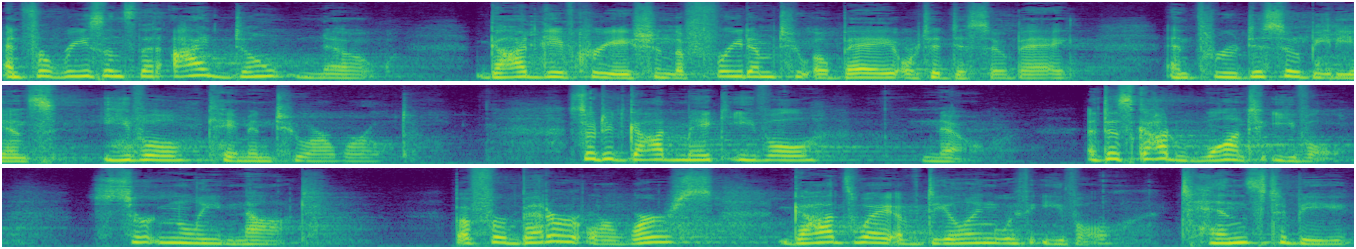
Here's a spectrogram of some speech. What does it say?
And for reasons that I don't know, God gave creation the freedom to obey or to disobey. And through disobedience, evil came into our world. So, did God make evil? No. And does God want evil? Certainly not. But for better or worse, God's way of dealing with evil tends to be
